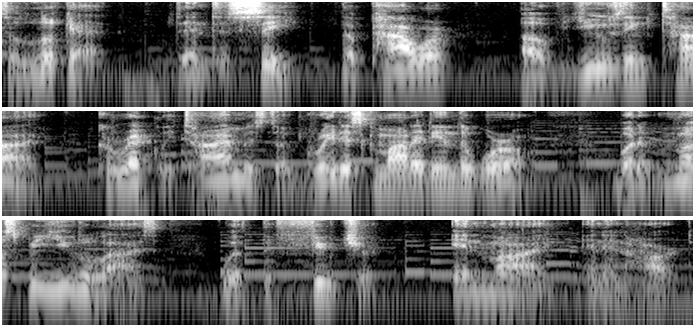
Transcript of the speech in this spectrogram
to look at, then to see the power of using time correctly. Time is the greatest commodity in the world, but it must be utilized with the future in mind and in heart.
